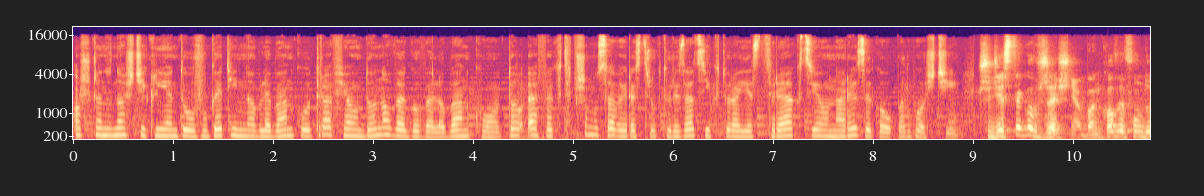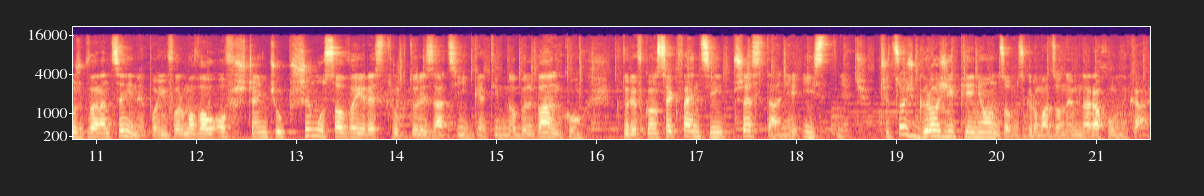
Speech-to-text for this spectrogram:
Oszczędności klientów Getin Noble Banku trafią do nowego Velobanku. To efekt przymusowej restrukturyzacji, która jest reakcją na ryzyko upadłości. 30 września Bankowy Fundusz Gwarancyjny poinformował o wszczęciu przymusowej restrukturyzacji Getin Noble Banku, który w konsekwencji przestanie istnieć. Czy coś grozi pieniądzom zgromadzonym na rachunkach?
